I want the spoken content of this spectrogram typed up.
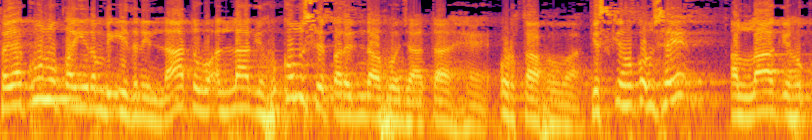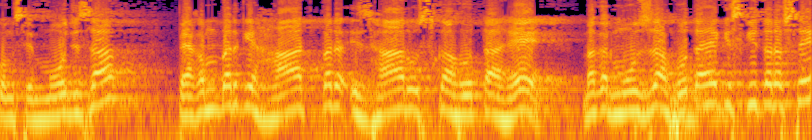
فیقون پیرم عید اللہ تو وہ اللہ کے حکم سے پرندہ ہو جاتا ہے، اڑتا ہوا۔ کس کے حکم سے؟ اللہ کے حکم سے۔ موجزہ پیغمبر کے ہاتھ پر اظہار اس کا ہوتا ہے، مگر موزہ ہوتا ہے کس کی طرف سے؟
